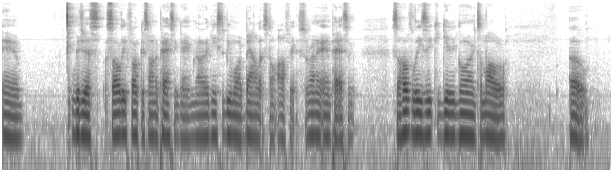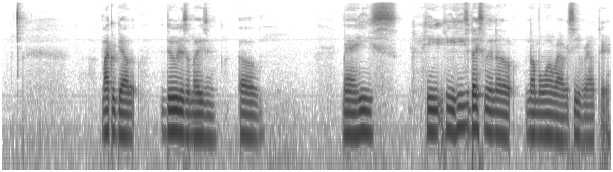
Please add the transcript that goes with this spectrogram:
and we're just solely focused on the passing game. No, it needs to be more balanced on offense, running and passing. So hopefully Zeke can get it going tomorrow. Oh, Michael Gallup, dude is amazing. Um, man, he's he he he's basically another number one wide receiver out there.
